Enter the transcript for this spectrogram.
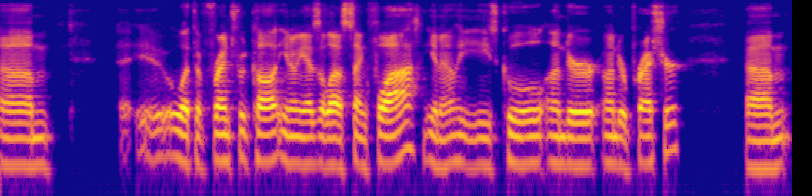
Um, Eh, what the French would call. You know, he has a lot of sang-froid. You know, he, he's cool under under pressure, um,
